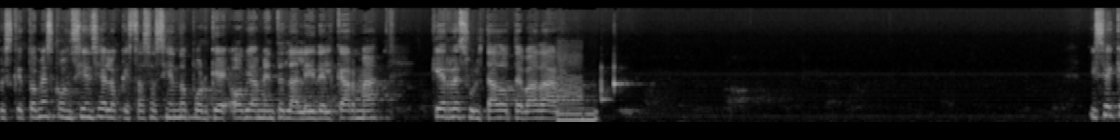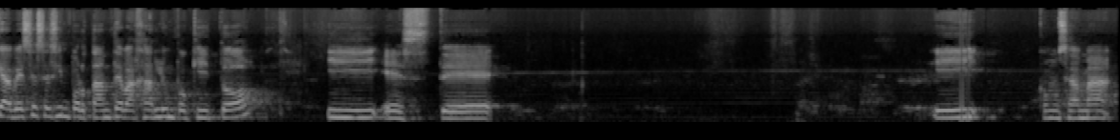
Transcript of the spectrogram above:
pues que tomes conciencia de lo que estás haciendo? Porque obviamente es la ley del karma, ¿qué resultado te va a dar? Dice que a veces es importante bajarle un poquito y este y ¿cómo se llama?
